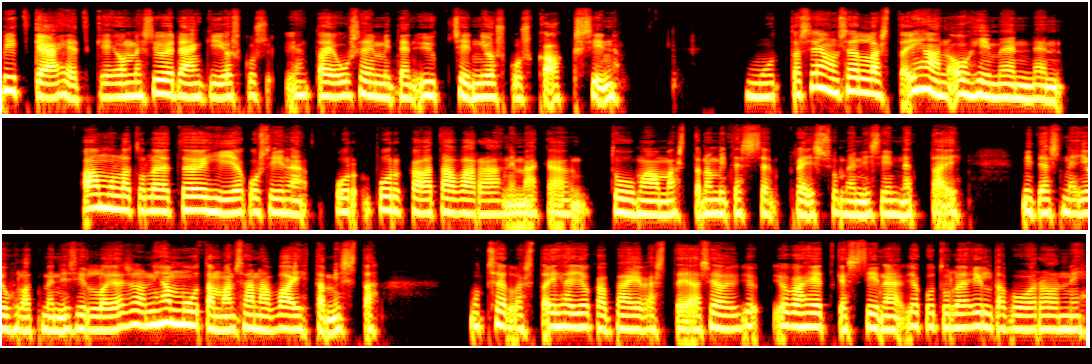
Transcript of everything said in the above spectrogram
pitkää hetkeä on. Me syödäänkin joskus tai useimmiten yksin, joskus kaksin. Mutta se on sellaista ihan ohimennen aamulla tulee töihin, joku siinä pur- purkaa tavaraa, niin mä käyn tuumaamasta, no miten se reissu meni sinne tai miten ne juhlat meni silloin. Ja se on ihan muutaman sanan vaihtamista, mutta sellaista ihan joka päivästä. Ja se on joka hetkessä siinä, joku tulee iltavuoroon, niin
